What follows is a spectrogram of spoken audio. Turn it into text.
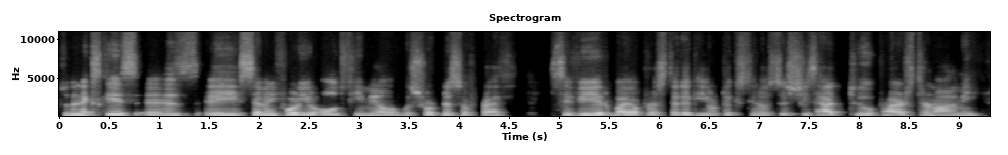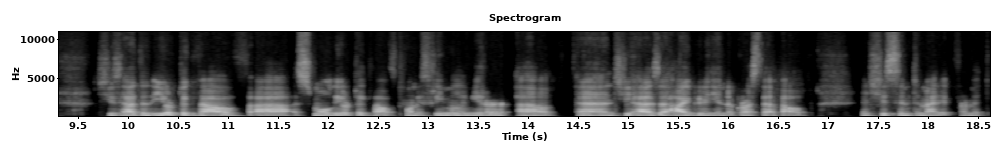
So the next case is a 74-year-old female with shortness of breath, severe bioprosthetic aortic stenosis. She's had two prior sternotomy. She's had an aortic valve, uh, a small aortic valve, 23 millimeter, uh, and she has a high gradient across that valve, and she's symptomatic from it.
